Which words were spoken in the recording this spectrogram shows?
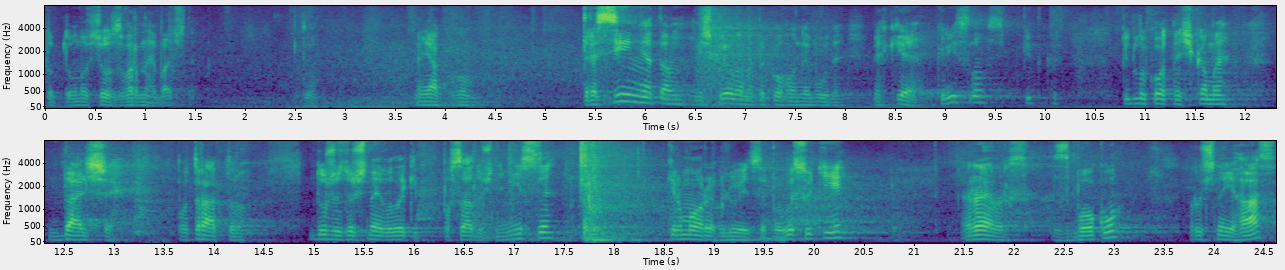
Тобто воно все зварне, бачите. То ніякого трясіння там між крилами такого не буде. Мягке крісло з під, підлокотничками. Далі по трактору дуже зручне велике посадочне місце. Кермо регулюється по висоті. Реверс збоку, ручний газ,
